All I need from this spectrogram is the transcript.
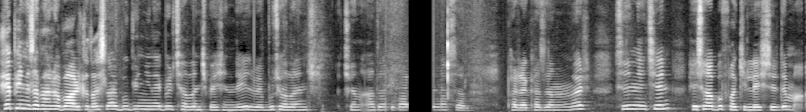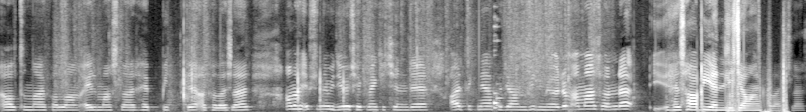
Hepinize merhaba arkadaşlar. Bugün yine bir challenge peşindeyiz ve bu challenge'ın adı nasıl para kazanılır. Sizin için hesabı fakirleştirdim. Altınlar falan, elmaslar hep bitti arkadaşlar. Ama hepsini video çekmek için de artık ne yapacağımı bilmiyorum ama sonra hesabı yenileyeceğim arkadaşlar.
